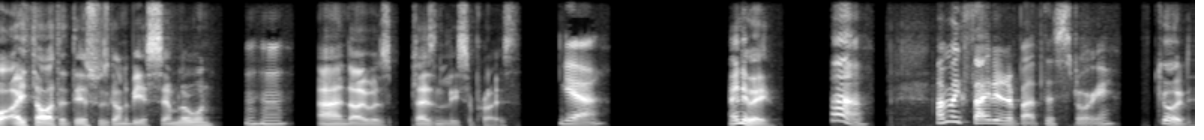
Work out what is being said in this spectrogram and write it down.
But I thought that this was going to be a similar one Mm-hmm. and I was pleasantly surprised. Yeah. Anyway, Huh. I'm excited about this story. good.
